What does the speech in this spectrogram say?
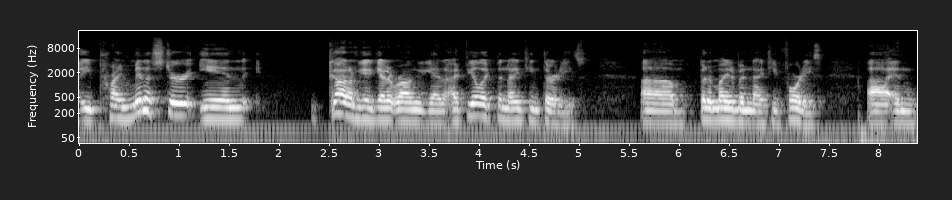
a prime minister in, God, I'm going to get it wrong again. I feel like the 1930s, um, but it might have been 1940s. Uh, and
